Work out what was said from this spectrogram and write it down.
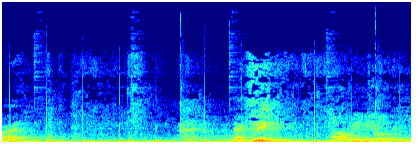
All right. Next week. I'll you over.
